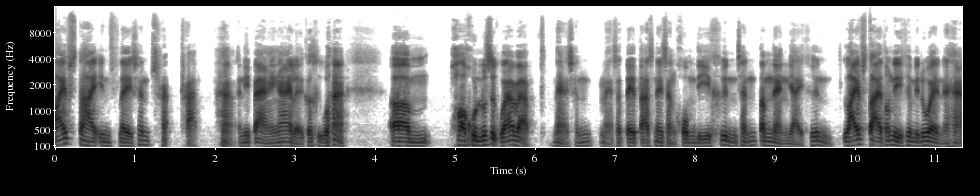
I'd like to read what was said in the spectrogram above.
lifestyle inflation trap ฮะอันนี้แปลง่ายๆเลยก็คือว่าอพอคุณรู้สึกว่าแบบแหมฉันแหมสเตตัสในสังคมดีขึ้น ฉันตำแหน่งใหญ่ขึ้นไลฟ์สไตล์ต้องดีขึ้นไปด้วยนะฮะ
